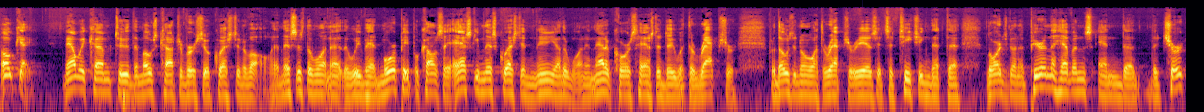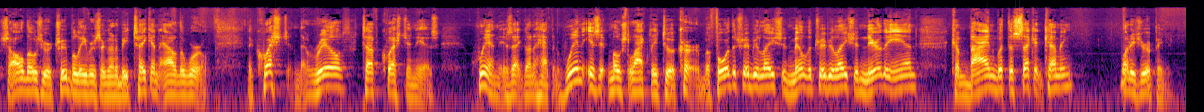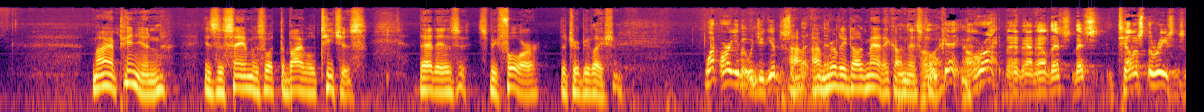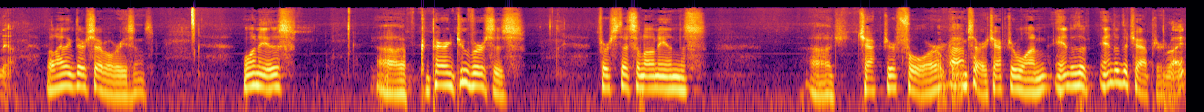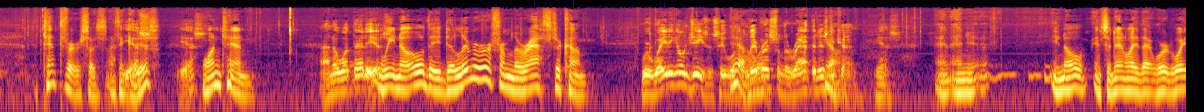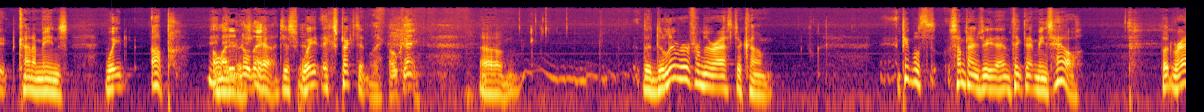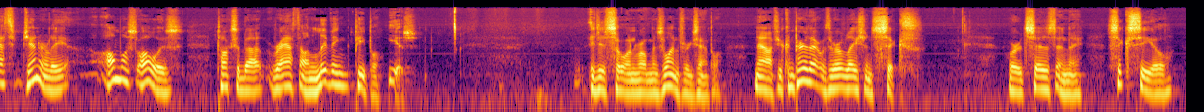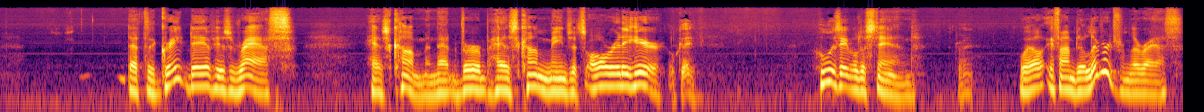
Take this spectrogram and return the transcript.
Okay. Now we come to the most controversial question of all, and this is the one uh, that we've had more people call and say, "Ask him this question than any other one," and that, of course, has to do with the rapture. For those who don't know what the rapture is, it's a teaching that the Lord's going to appear in the heavens, and the church, all those who are true believers, are going to be taken out of the world. The question, the real tough question, is. When is that going to happen? When is it most likely to occur? Before the tribulation, middle of the tribulation, near the end, combined with the second coming? What is your opinion? My opinion is the same as what the Bible teaches. That is, it's before the tribulation. What argument would you give to somebody? I'm, I'm really dogmatic on this point. okay. All right. Now, now, let's let's tell us the reasons now. Well, I think there are several reasons. One is uh, comparing two verses, 1 Thessalonians uh, chapter four. Okay. I'm sorry, chapter one, end of the end of the chapter. Right. The tenth verse, I think Yes, it is. yes. One ten. I know what that is. We know the deliverer from the wrath to come. We're waiting on Jesus, who will Yeah, deliver well- us from the wrath that is Yeah. to come. Yes. And and you, you know, incidentally, that word "wait" kind of means wait up. Oh, I didn't know that. Yeah, just wait expectantly. Okay. Um, the deliverer from the wrath to come. People sometimes read that and think that means hell, but wrath generally, almost always, talks about wrath on living people. Yes. It is so in Romans 1, for example. Now, if you compare that with Revelation 6, where it says in the sixth seal that the great day of his wrath has come, and that verb has come means it's already here. Okay. Who is able to stand? Right. Well, if I'm delivered from the wrath,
